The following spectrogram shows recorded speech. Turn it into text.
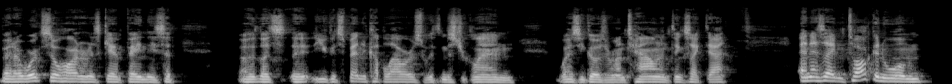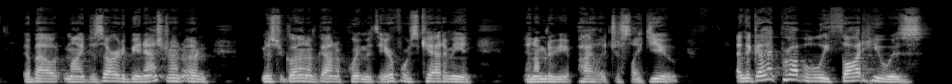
But I worked so hard on his campaign. They said, uh, let's, uh, you could spend a couple hours with Mr. Glenn as he goes around town and things like that. And as I'm talking to him about my desire to be an astronaut, and Mr. Glenn, I've got an appointment at the Air Force Academy and, and I'm going to be a pilot just like you. And the guy probably thought he was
